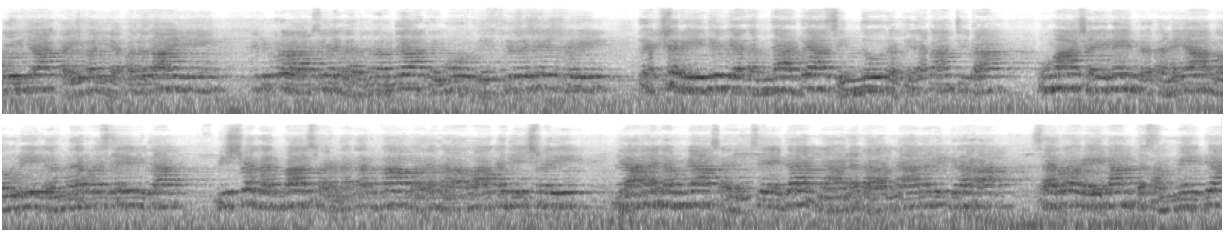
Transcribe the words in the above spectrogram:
गुह्या कैवल्यपददायिनी। त्रिपुराक्षि जगद्गद्या त्रिमूर्ति त्रिदशेश्वरी यक्षरी दिव्यगन्धाढ्या सिन्दूरतिलकाञ्चिता उमा शैलेन्द्र तनया गौरी, गन्धर्वसेविता, विश्वगर्भा, स्वर्णगर्भा, वरदा वागदीश्वरी ज्ञानगम्या सरिसेद ज्ञानदा ज्ञानविग्रह सर्ववेदान्त संवेद्या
